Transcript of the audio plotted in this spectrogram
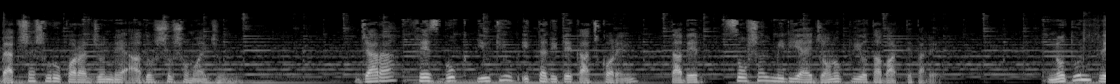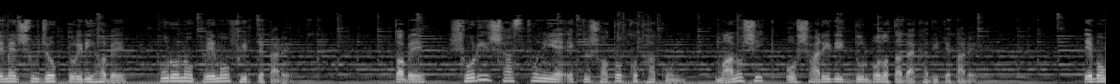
ব্যবসা শুরু করার জন্য আদর্শ সময় জুন। যারা ফেসবুক ইউটিউব ইত্যাদিতে কাজ করেন তাদের সোশ্যাল মিডিয়ায় জনপ্রিয়তা বাড়তে পারে। নতুন প্রেমের সুযোগ তৈরি হবে, পুরনো প্রেমও ফিরতে পারে। তবে শরীর স্বাস্থ্য নিয়ে একটু সতর্ক থাকুন, মানসিক ও শারীরিক দুর্বলতা দেখা দিতে পারে এবং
